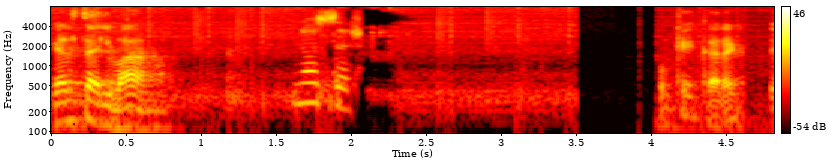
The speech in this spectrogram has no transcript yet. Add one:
ಕೇಳಿಸ್ತಾ ಇಲ್ವಾ? ನೋ ಸರ್ ಓಕೆ ಕರೆಕ್ಟ್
